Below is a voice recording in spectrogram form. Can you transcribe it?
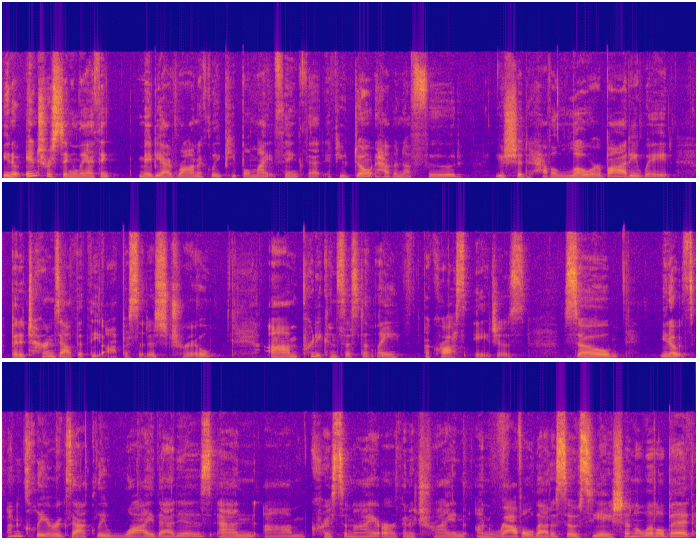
you know, interestingly, I think maybe ironically, people might think that if you don't have enough food, you should have a lower body weight, but it turns out that the opposite is true um, pretty consistently across ages. So, you know, it's unclear exactly why that is, and um, Chris and I are going to try and unravel that association a little bit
